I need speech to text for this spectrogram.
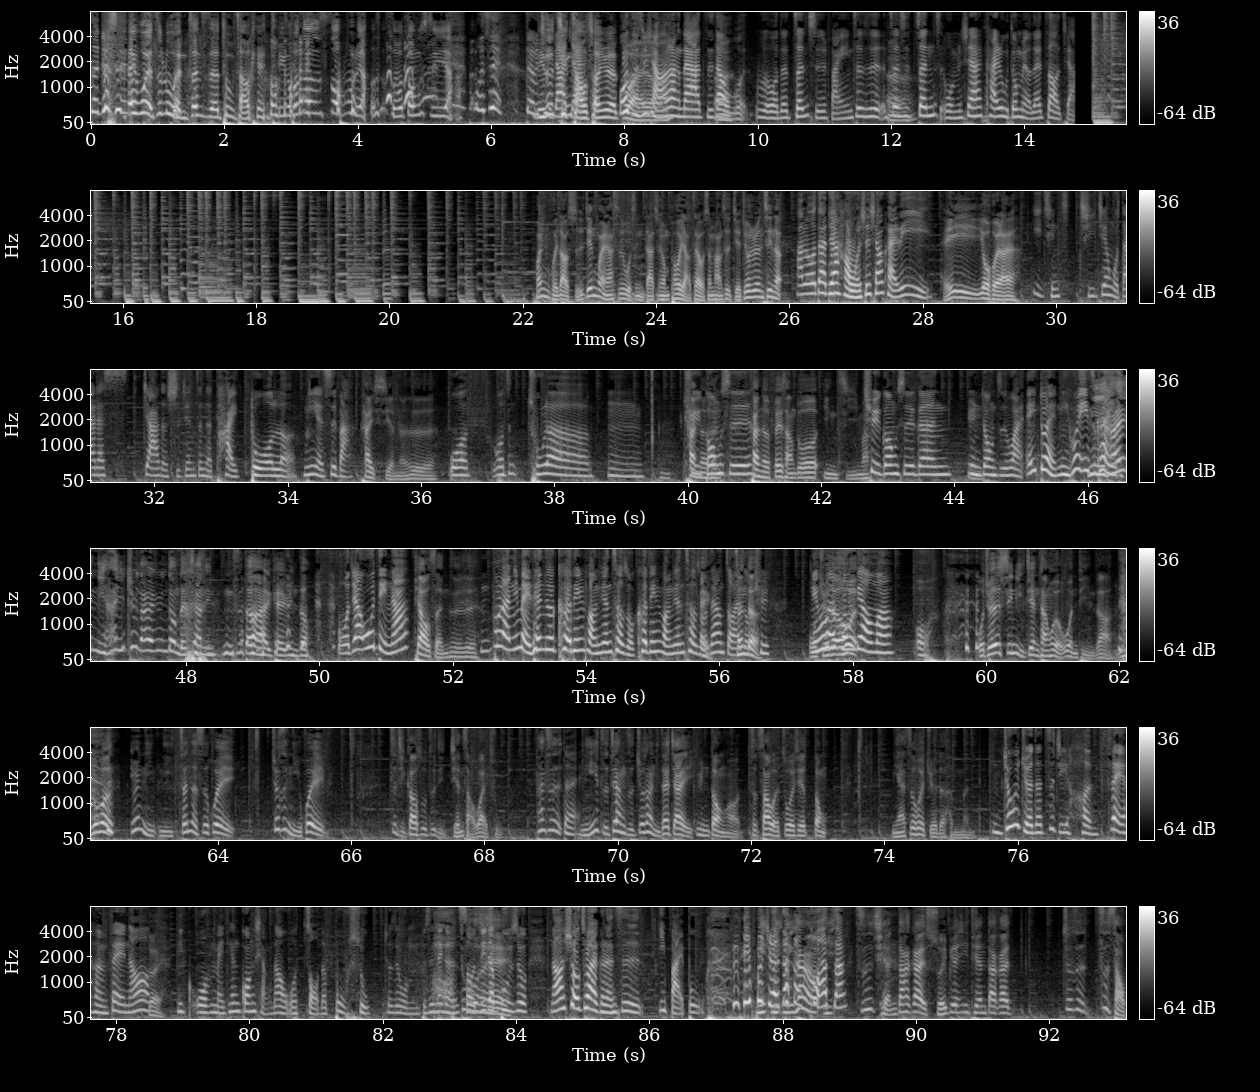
这就是哎、我也是录很真实的吐槽给你听，我真的受不了，是什么东西呀、不是对不起你是清朝。穿越过来我只是想要让大家知道嗯我、我我的真实反应，这是这是嗯真实。我们现在开录都没有在造假。欢迎回到时间管理大师，我是你大师兄 Poya，在我身旁是解救任性的，Hello，大家好，我是肖凯丽。嘿，又回来了。疫情期间，我待在家的时间真的太多了，你也是吧？太闲了，是不是？我我真除了嗯去公司看了非常多影集吗？去公司跟运动之外，哎、对，你会一直你看还你还去哪里运动？等一下，你 你知道还可以运动，我家屋顶啊，跳绳是不是？不然你每天就是客厅、房间、厕所、客厅、房间、厕所、哎这样走来走去，你会不会疯掉吗？哦，我觉得心理健康会有问题，你知道？你如果 因为你你真的是会，就是你会自己告诉自己减少外出，但是对你一直这样子，就算你在家里运动哦，就稍微做一些动，你还是会觉得很闷。你就会觉得自己很废很废，然后对，你我每天光想到我走的步数，就是我们不是那哦个手机的步数，然后秀出来可能是一百步，你不觉得很夸张？之前大概随便一天大概就是至少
